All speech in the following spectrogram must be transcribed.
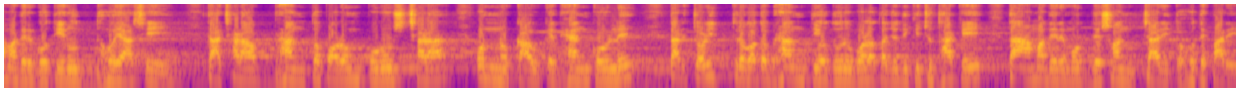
আমাদের গতির রুদ্ধ হয়ে আসে। তাছাড়া ভ্রান্ত পরম পুরুষ ছাড়া অন্য কাউকে ধ্যান করলে তার চরিত্রগত ভ্রান্তি ও দুর্বলতা যদি কিছু থাকে, তা আমাদের মধ্যে সঞ্চারিত হতে পারে।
